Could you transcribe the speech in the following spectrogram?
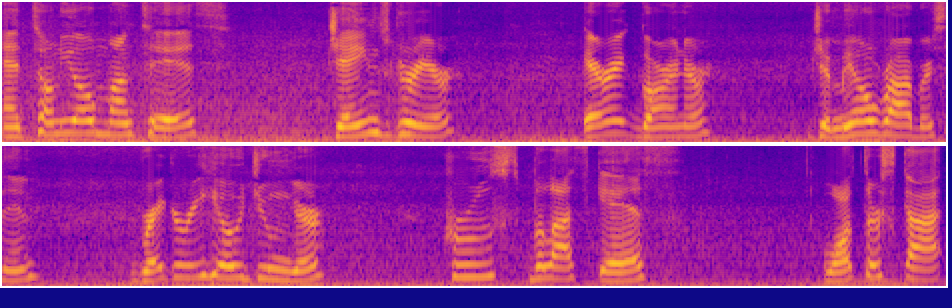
Antonio Montez, James Greer, Eric Garner, Jamil Robertson, Gregory Hill Jr., Cruz Velasquez, Walter Scott,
